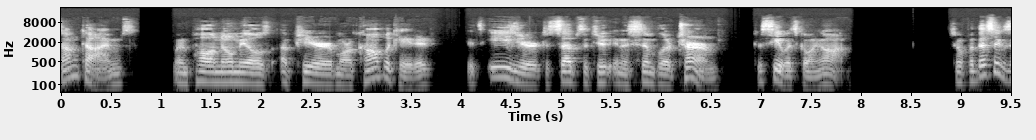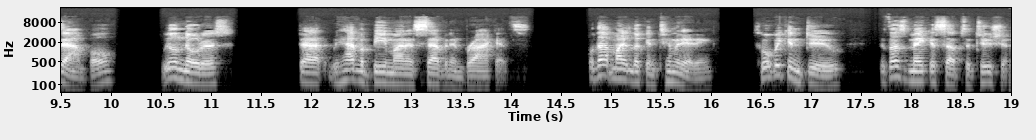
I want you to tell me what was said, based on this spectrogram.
Sometimes, when polynomials appear more complicated, it's easier to substitute in a simpler term to see what's going on. So for this example, we'll notice that we have a b minus 7 in brackets. Well, that might look intimidating. So what we can do is let's make a substitution.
